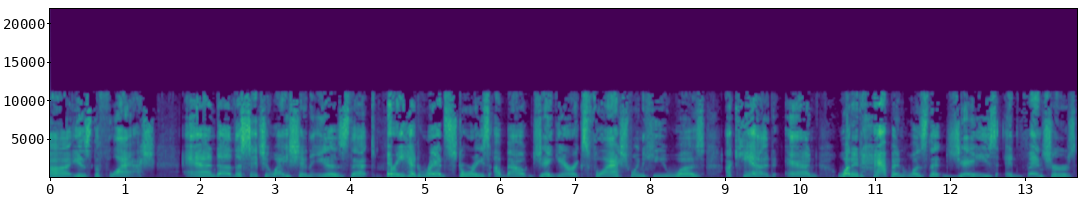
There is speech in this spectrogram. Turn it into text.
uh, is the Flash. And uh, the situation is that Barry had read stories about Jay Garrick's Flash when he was a kid. And what had happened was that Jay's adventures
